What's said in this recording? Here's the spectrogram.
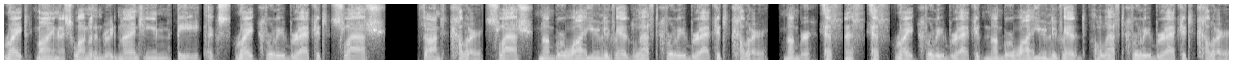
right minus 119 bx right curly bracket slash font color slash number Y unit red left curly bracket color number F F F right curly bracket number Y unit red a left curly bracket color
